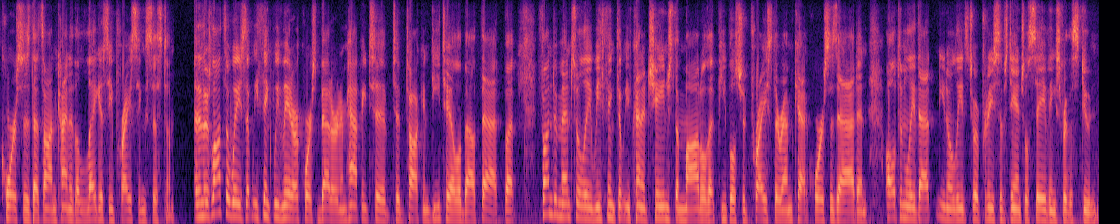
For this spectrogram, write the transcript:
courses that's on kind of the legacy pricing system and there's lots of ways that we think we've made our course better, and I'm happy to to talk in detail about that. But fundamentally, we think that we've kind of changed the model that people should price their MCAT courses at, and ultimately that you know leads to a pretty substantial savings for the student.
